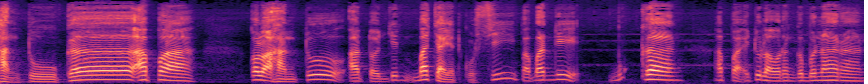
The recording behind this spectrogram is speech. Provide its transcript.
Hantu ke apa? Kalau hantu atau jin baca ayat kursi pak pardi? Bukan. Apa? Itulah orang kebenaran.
